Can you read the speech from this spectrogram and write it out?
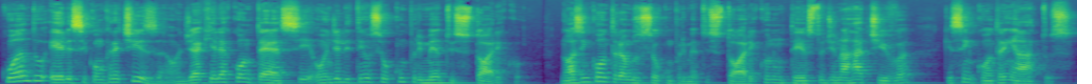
quando ele se concretiza? Onde é que ele acontece? Onde ele tem o seu cumprimento histórico? Nós encontramos o seu cumprimento histórico num texto de narrativa que se encontra em Atos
